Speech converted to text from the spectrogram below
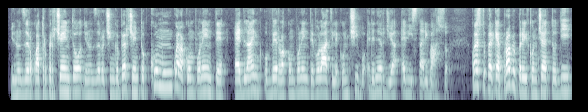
di uno 0,4%, di uno 0,5%, comunque la componente headline, ovvero la componente volatile con cibo ed energia, è vista a ribasso. Questo perché proprio per il concetto di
